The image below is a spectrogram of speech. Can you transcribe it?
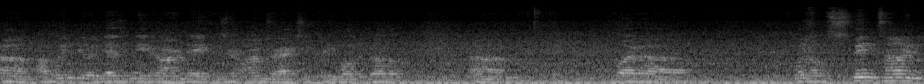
Um, I wouldn't do a designated arm day because your arms are actually pretty well developed. Um, but uh, you know, spend time.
